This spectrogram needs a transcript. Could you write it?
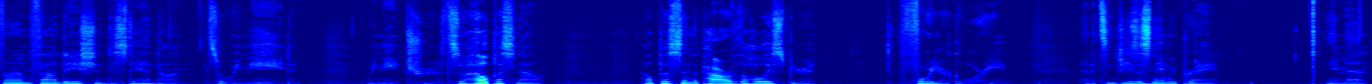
firm foundation to stand on. That's what we need. We need truth. So help us now. Help us in the power of the Holy Spirit for your glory. And it's in Jesus' name we pray. Amen.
